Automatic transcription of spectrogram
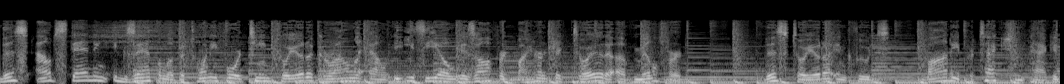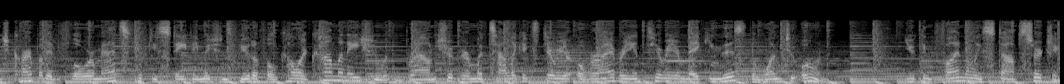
This outstanding example of the 2014 Toyota Corolla LE ECO is offered by Hertrich Toyota of Milford. This Toyota includes body protection package carpeted floor mats 50 state emissions beautiful color combination with brown sugar metallic exterior over ivory interior making this the one to own. You can finally stop searching.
